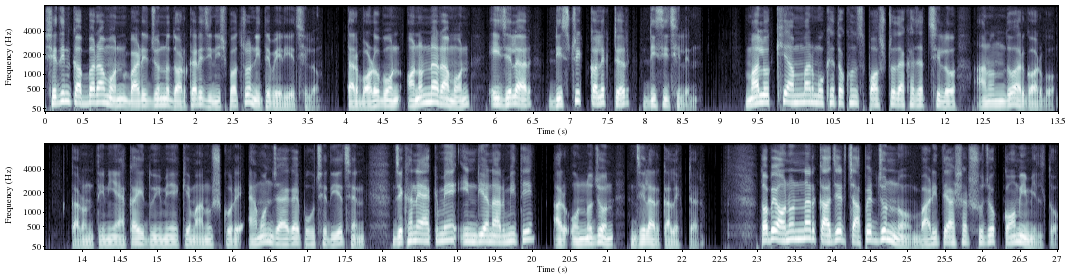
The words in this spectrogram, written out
সেদিন কাব্বারামন বাড়ির জন্য দরকারি জিনিসপত্র নিতে বেরিয়েছিল। তার বড় বোন অনন্যা রামন এই জেলার ডিস্ট্রিক্ট কালেক্টর, ডিসি ছিলেন। মা লক্ষ্মী আম্মার মুখে তখন স্পষ্ট দেখা যাচ্ছিল আনন্দ আর গর্ব, কারণ তিনি একাই দুই মেয়েকে মানুষ করে এমন জায়গায় পৌঁছে দিয়েছেন যেখানে এক মেয়ে ইন্ডিয়ান আর্মিতে আর অন্যজন জেলার কালেক্টর। তবে অনন্যার কাজের চাপের জন্য বাড়িতে আসার সুযোগ কমই মিলত।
